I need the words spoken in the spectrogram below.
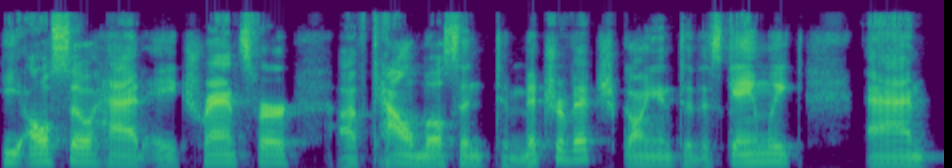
He also had a transfer of Callum Wilson to Mitrovic going into this game week. And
